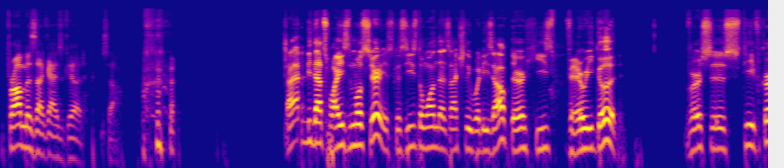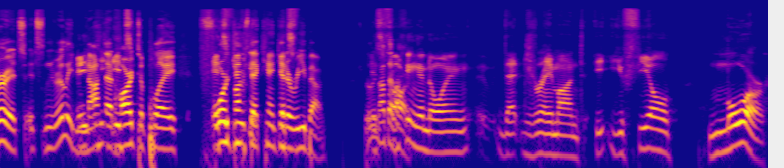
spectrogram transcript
The problem is that guy's good. So I mean, that's why he's the most serious because he's the one that's actually when he's out there, he's very good. Versus Steve Kerr, it's it's really It- not that hard to play four dudes that can't get a rebound. It's really it's not that hard. fucking annoying uh, that Draymond, you feel more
